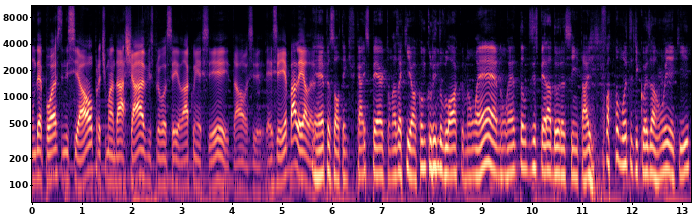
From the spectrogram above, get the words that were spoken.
um depósito inicial para te mandar as chaves para você ir lá conhecer e tal. Esse, esse aí é balela. É, pessoal, tem que ficar esperto. Mas aqui, ó, concluindo o bloco, não é, não é tão desesperador assim, tá? A gente fala um monte de coisa ruim aqui.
